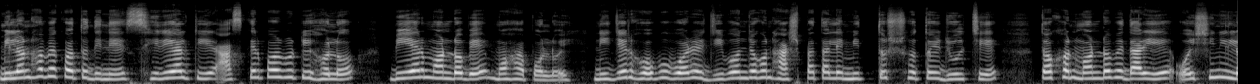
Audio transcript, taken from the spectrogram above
মিলন হবে কতদিনে? সিরিয়ালটির আজকের পর্বটি হলো বিয়ের মণ্ডপে মহাপলয়। নিজের হবু বরের জীবন যখন হাসপাতালে মৃত্যুর সতোয় ঝুলছে তখন মণ্ডপে দাঁড়িয়ে ঐশী নিল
